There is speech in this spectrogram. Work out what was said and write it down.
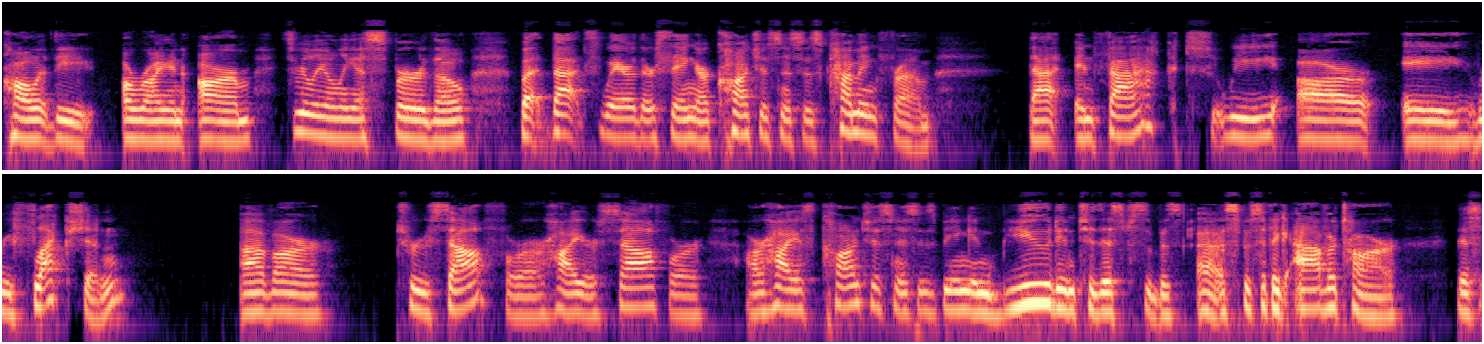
call it the Orion arm. It's really only a spur, though, but that's where they're saying our consciousness is coming from that in fact we are a reflection of our true self or our higher self or our highest consciousness is being imbued into this uh, specific avatar this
